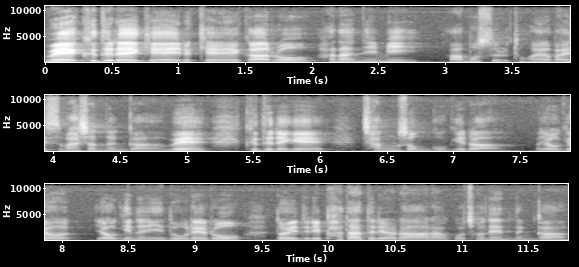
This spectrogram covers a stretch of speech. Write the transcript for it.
왜 그들에게 이렇게 애가로 하나님이 아모스를 통하여 말씀하셨는가? 왜 그들에게 장송곡이라 여겨 여기는 이 노래로 너희들이 받아들여라라고 전했는가?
